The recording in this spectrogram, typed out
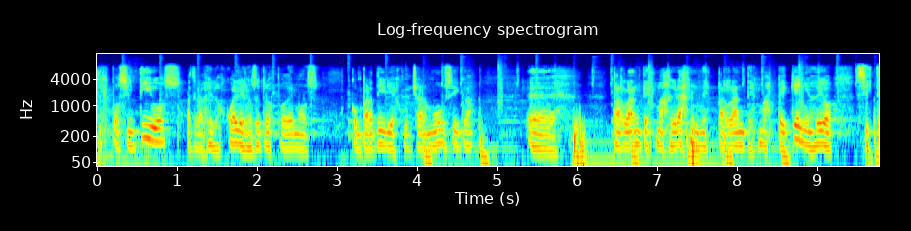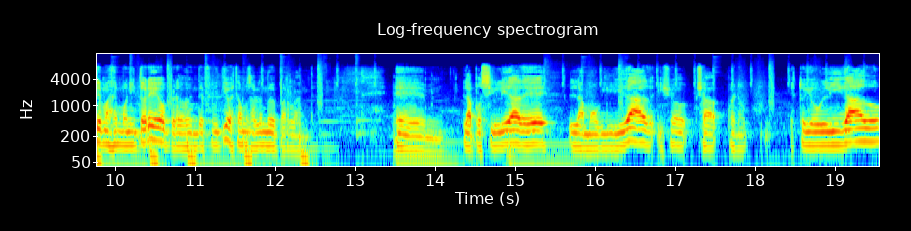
dispositivos a través de los cuales nosotros podemos compartir y escuchar música, eh, parlantes más grandes, parlantes más pequeños, digo, sistemas de monitoreo, pero en definitiva estamos hablando de parlantes. Eh, la posibilidad de la movilidad, y yo ya, bueno, estoy obligado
